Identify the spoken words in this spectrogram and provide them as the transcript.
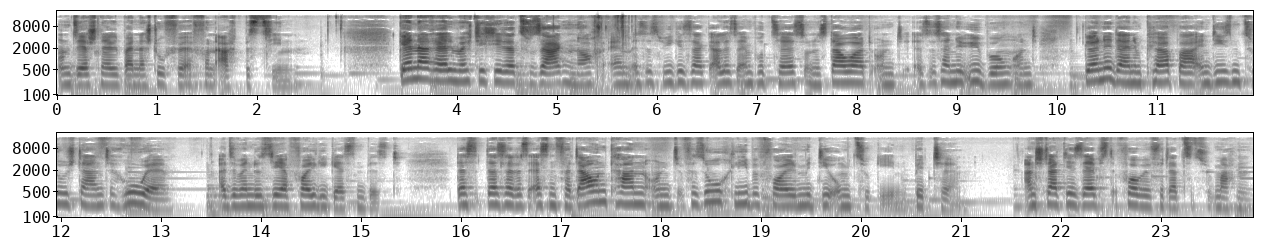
und sehr schnell bei einer Stufe von 8 bis 10. Generell möchte ich dir dazu sagen noch, ähm, es ist wie gesagt alles ein Prozess und es dauert und es ist eine Übung und gönne deinem Körper in diesem Zustand Ruhe. Also wenn du sehr voll gegessen bist. Dass, dass er das Essen verdauen kann und versuch liebevoll mit dir umzugehen. Bitte. Anstatt dir selbst Vorwürfe dazu zu machen.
